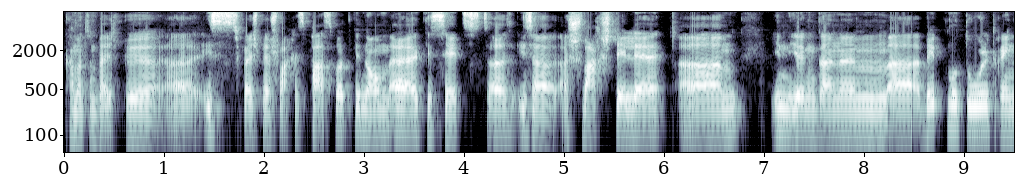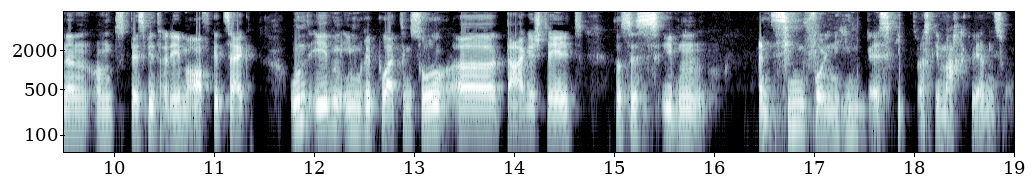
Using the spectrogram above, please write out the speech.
Kann man zum Beispiel, äh, ist zum Beispiel ein schwaches Passwort genommen, äh, gesetzt, äh, ist eine, eine Schwachstelle ähm, in irgendeinem äh, Webmodul drinnen und das wird halt eben aufgezeigt und eben im Reporting so äh, dargestellt, dass es eben einen sinnvollen Hinweis gibt, was gemacht werden soll.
